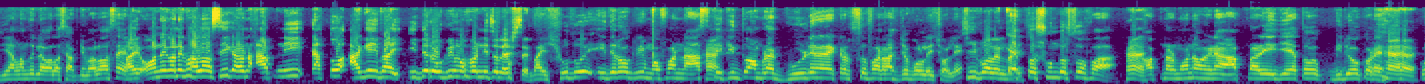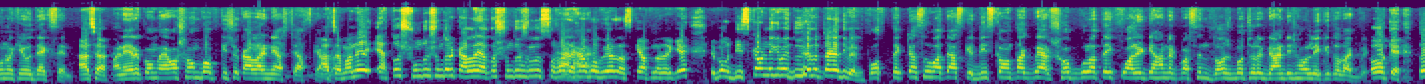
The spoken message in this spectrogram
জি আলহামদুলিল্লাহ ভালো আছে। আপনি ভালো আছেন? ভাই অনেক অনেক ভালো আছি কারণ আপনি এত আগেই ভাই ঈদের অগ্রিম অফার নিয়ে চলে আসছেন। ভাই শুধু ঈদের অগ্রিম অফার না আজকে হ্যাঁ। কিন্তু আমরা গোল্ডেন একটা সোফার রাজ্য বললেই চলে। কি বলেন ভাই? এত সুন্দর সোফা। হ্যাঁ। আপনার মনে হয় না আপনার এই যে এত ভিডিও করেন হ্যাঁ। কোনো কেউ দেখছেন? আচ্ছা। মানে এরকম অসম্ভব কিছু কালার নিয়ে আসছে আজকে আচ্ছা মানে এত সুন্দর সুন্দর কালার এত সুন্দর সুন্দর সোফা দেখাবো। আজকে আপনাদেরকে। এবং ডিসকাউন্ট নিয়ে দুই হাজার টাকা দিবেন। প্রত্যেকটা সোফাতে আজকে ডিসকাউন্ট থাকবে আর সবগুলাতেই কোয়ালিটি হান্ড্রেড পার্সেন্ট দশ বছরের গ্যারান্টি সহ লিখিত থাকবে। ওকে তো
